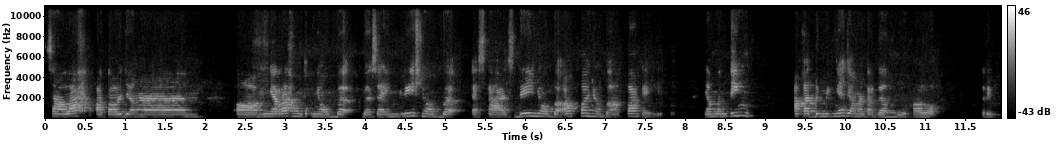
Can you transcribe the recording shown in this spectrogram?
salah atau jangan uh, menyerah untuk nyoba bahasa Inggris, nyoba SKSD, nyoba apa, nyoba apa kayak gitu. Yang penting akademiknya jangan terganggu kalau trip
